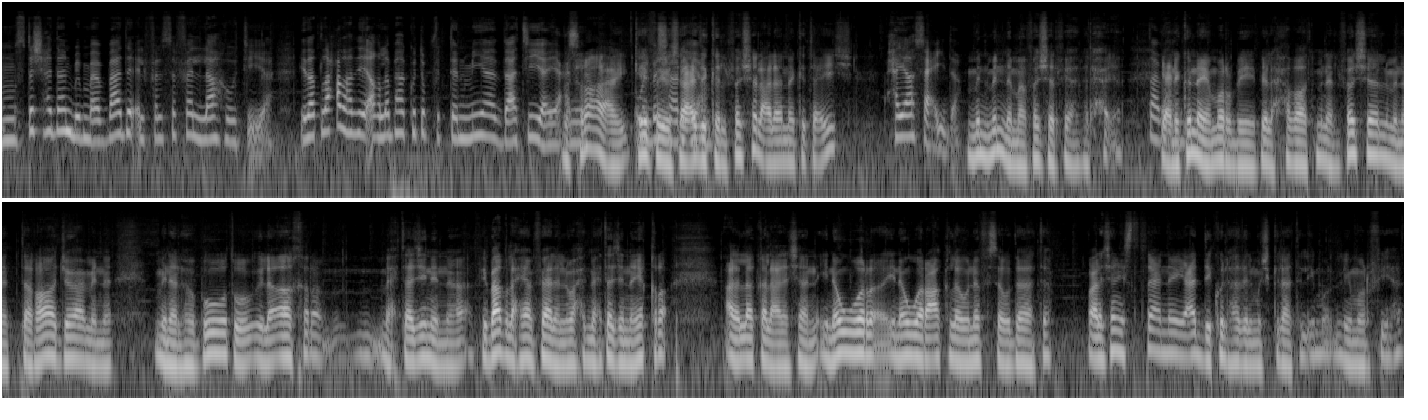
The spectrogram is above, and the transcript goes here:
مستشهدا بمبادئ الفلسفة اللاهوتية. إذا تلاحظ هذه أغلبها كتب في التنمية الذاتية يعني بس رائع كيف يساعدك الفشل على أنك تعيش؟ حياة سعيدة. من منا ما فشل في هذه الحياة. طبعا. يعني كنا يمر بلحظات من الفشل من التراجع من من الهبوط وإلى اخره محتاجين ان في بعض الأحيان فعلا الواحد محتاج إنه يقرأ على الأقل علشان ينور ينور عقله ونفسه وذاته وعلشان يستطيع إنه يعدي كل هذه المشكلات اللي يمر فيها.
